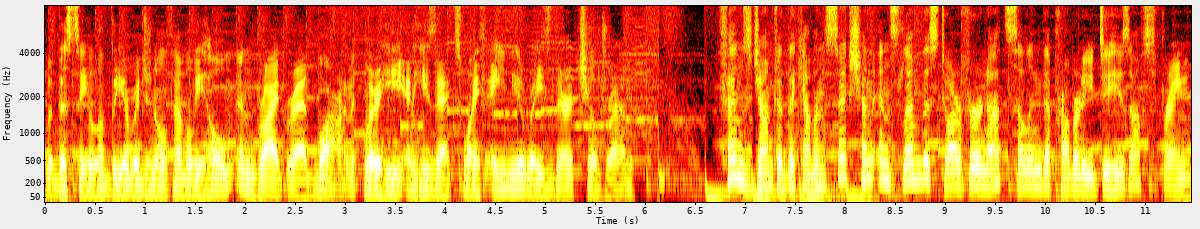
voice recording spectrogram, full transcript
with the sale of the original family home and bright red barn, where he and his ex-wife Amy raised their children. Fans jumped at the comments section and slammed the star for not selling the property to his offspring.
